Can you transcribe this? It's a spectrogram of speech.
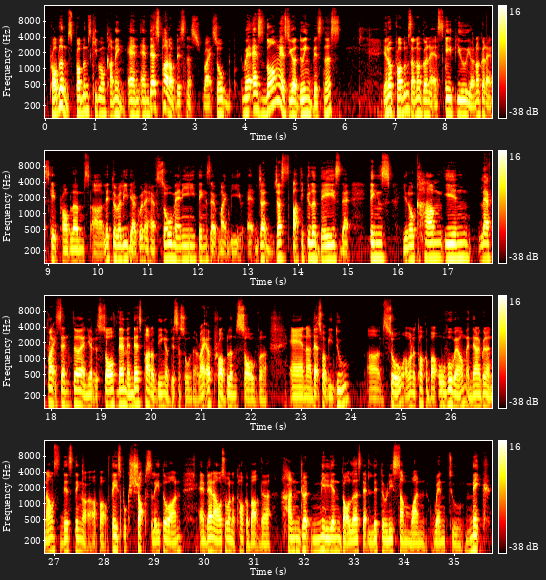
problems problems keep on coming and and that's part of business right so where as long as you are doing business you know problems are not going to escape you you're not going to escape problems uh, literally they are going to have so many things that might be at ju- just particular days that things you know come in left right center and you have to solve them and that's part of being a business owner right? A problem solver. And uh, that's what we do. Um, so I want to talk about overwhelm and then I'm going to announce this thing about Facebook shops later on. And then I also want to talk about the hundred million dollars that literally someone went to make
